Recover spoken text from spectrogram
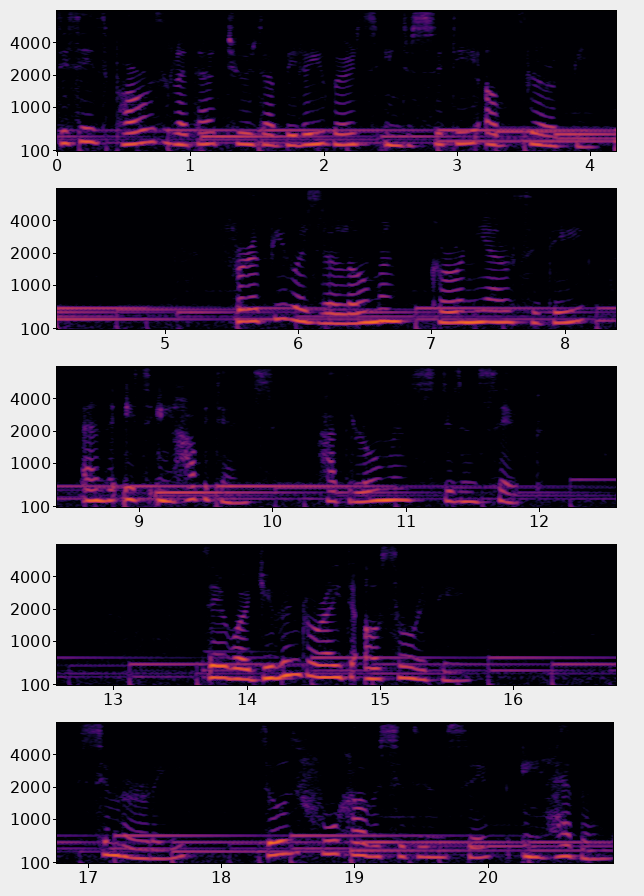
This is Paul's letter to the believers in the city of Philippi. Philippi was a Roman colonial city, and its inhabitants had Roman citizenship. They were given great authority. Similarly, those who have a citizenship in heaven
